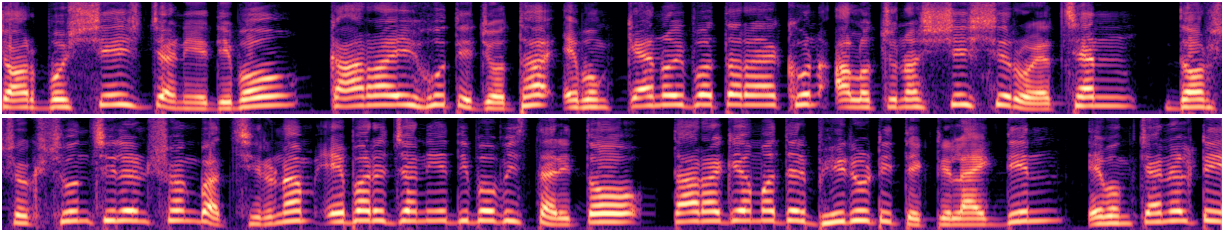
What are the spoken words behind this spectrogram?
সর্বশেষ জানিয়ে দিব, কারাই হুতি যোদ্ধা এবং কেনই বা তারা এখন আলোচনার শীর্ষে রয়েছেন। দর্শক শুনছিলেন সংবাদ শিরোনাম, এবারে জানিয়ে দিব বিস্তারিত। তার আগে আমাদের ভিডিওটিতে একটি লাইক দিন এবং চ্যানেলটি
